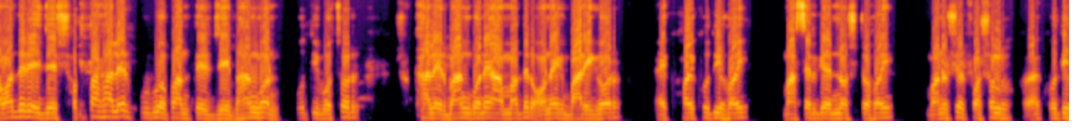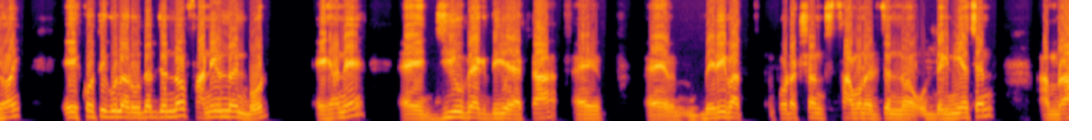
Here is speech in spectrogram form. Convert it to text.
আমাদের এই যে সত্তা খালের পূর্ব প্রান্তের যে ভাঙ্গন প্রতি বছর খালের ভাঙ্গনে আমাদের অনেক বাড়িঘর ক্ষয়ক্ষতি হয় মাছের গের নষ্ট হয় মানুষের ফসল ক্ষতি হয়। এই ক্ষতিগুলো রোধের জন্য ফানি উন্নয়ন বোর্ড এখানে জিও ব্যাগ দিয়ে একটা এই, প্রোডাকশন স্থাপনের জন্য উদ্যোগ নিয়েছেন। আমরা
